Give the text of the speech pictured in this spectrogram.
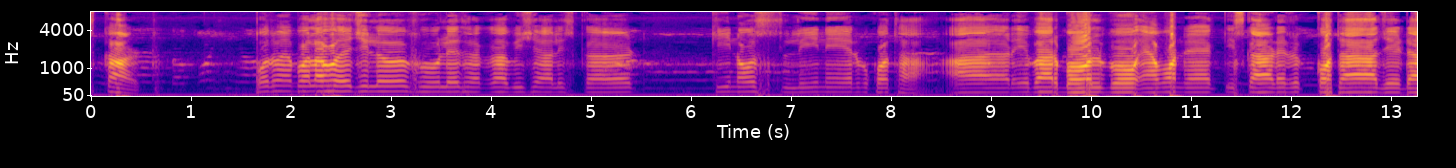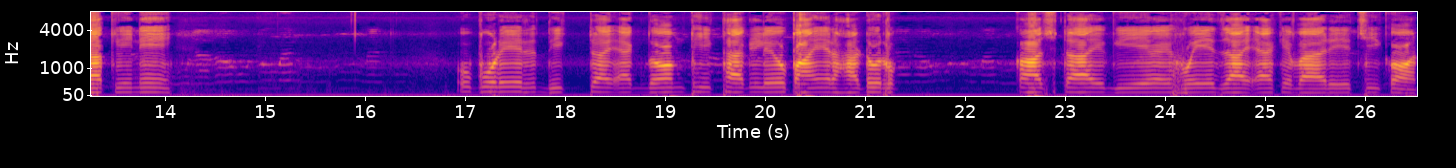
স্কার্ট। প্রথমে বলা হয়েছিল ফুলে থাকা বিশাল স্কার্ট কিনোস লিনের কথা। আর এবার বলব এমন এক স্কার্টের কথা যেটা কিনে উপরের দিকটা একদম ঠিক থাকলেও পায়ের হাঁটুর কাজটায় গিয়ে হয়ে যায় একেবারে চিকন।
